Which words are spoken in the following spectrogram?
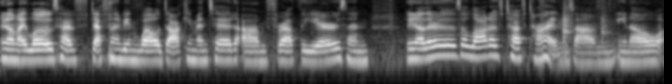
you know, my lows have definitely been well documented um, throughout the years, and you know, there's a lot of tough times. Um, you know,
